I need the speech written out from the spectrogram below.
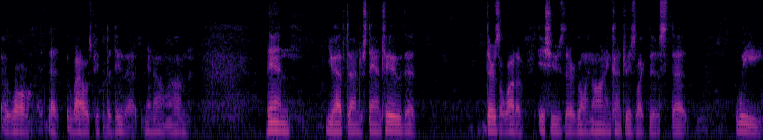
a, law that allows people to do that, you know. Um, then you have to understand too that there's a lot of issues that are going on in countries like this that we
